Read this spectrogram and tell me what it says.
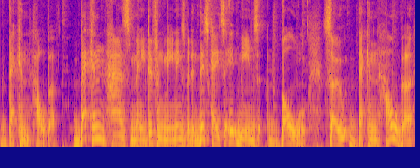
Beckenhaube. Becken has many different meanings, but in this case it means bowl. So Beckenhaube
